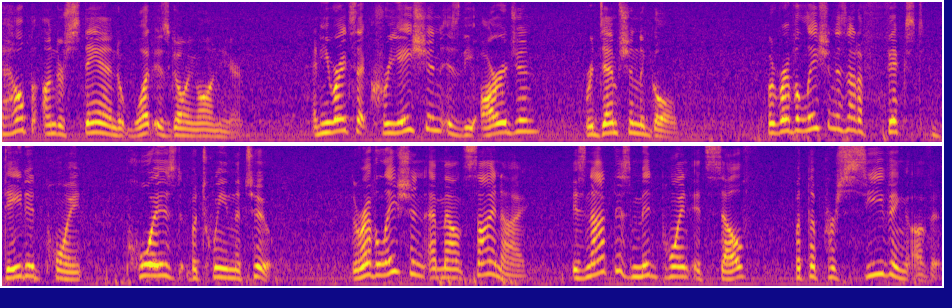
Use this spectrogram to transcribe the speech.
to help understand what is going on here. And he writes that creation is the origin, redemption the goal. But revelation is not a fixed, dated point poised between the two. The revelation at Mount Sinai is not this midpoint itself, but the perceiving of it.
